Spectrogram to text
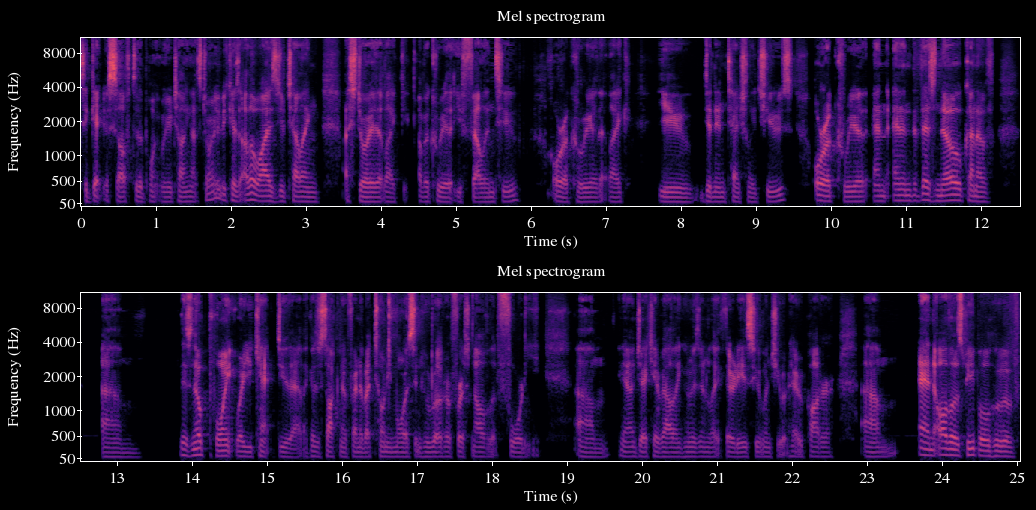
to get yourself to the point where you're telling that story? Because otherwise you're telling a story that like of a career that you fell into or a career that like you didn't intentionally choose or a career and and there's no kind of um there's no point where you can't do that. Like I was talking to a friend about Toni Morrison, who wrote her first novel at 40. Um, you know, J.K. Rowling, who was in her late 30s, who when she wrote Harry Potter, um, and all those people who have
